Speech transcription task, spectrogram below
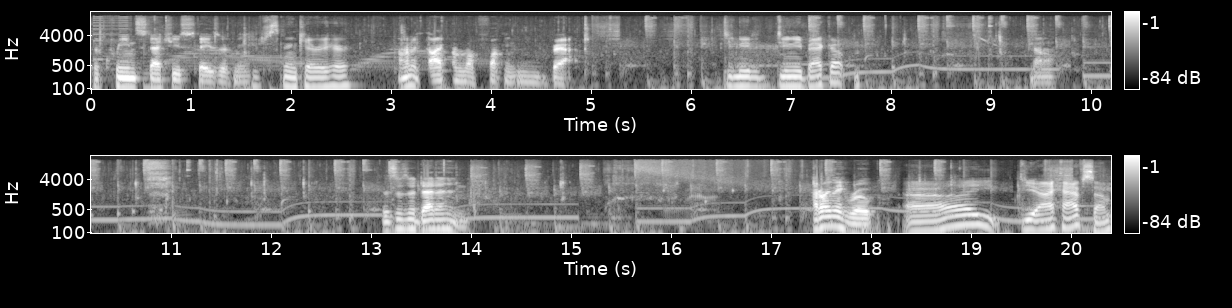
The queen statue stays with me. You're just gonna carry her? I'm gonna die from a fucking bat. Do you need Do you need backup? No. This is a dead end. How do I make rope? Uh, yeah, I have some.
